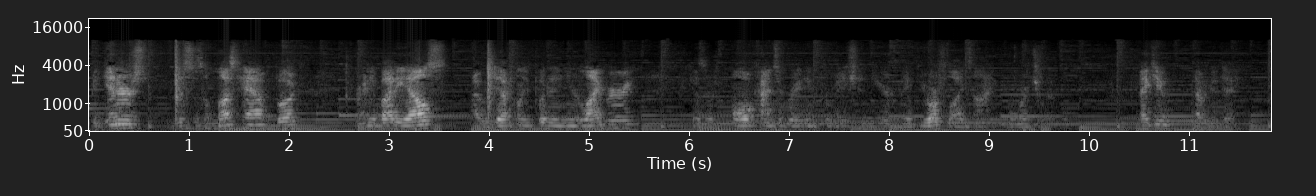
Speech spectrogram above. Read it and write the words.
Beginners, this is a must-have book. For anybody else, I would definitely put it in your library because there's all kinds of great information here to make your fly tying more enjoyable. Thank you. Have a good day.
